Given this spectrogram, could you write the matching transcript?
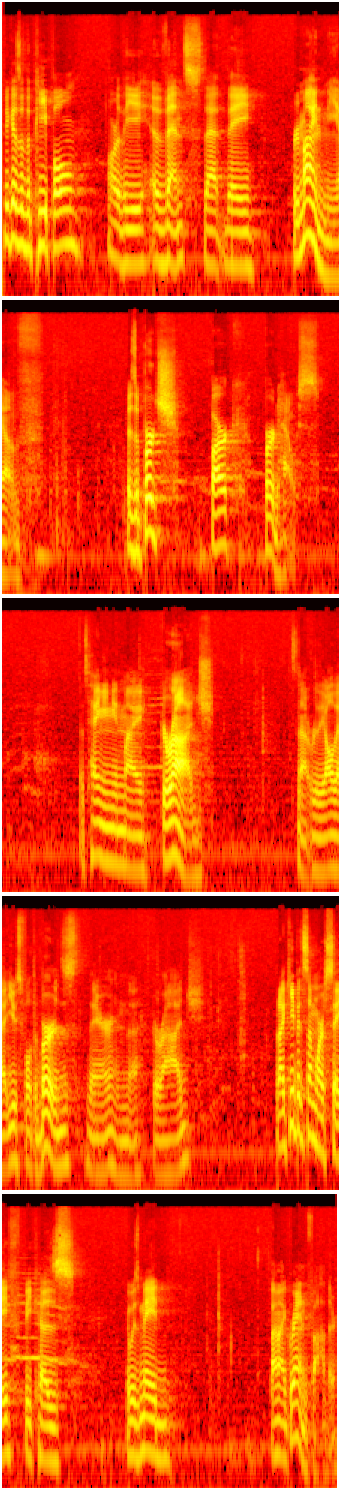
because of the people or the events that they remind me of. There's a birch bark birdhouse that's hanging in my garage. It's not really all that useful to birds there in the garage. But I keep it somewhere safe because it was made by my grandfather.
